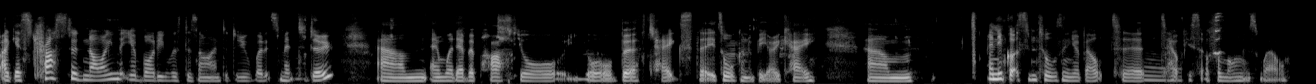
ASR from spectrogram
I guess trusted knowing that your body was designed to do what it's meant to do, um, and whatever path your your birth takes, that it's all going to be okay. Um, and you've got some tools in your belt to, mm. to help yourself along as well.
